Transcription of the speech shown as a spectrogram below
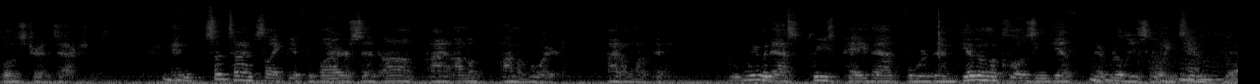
closed transactions. And sometimes, like if the buyer said, uh, I, I'm a, I'm a lawyer, I don't wanna pay. We would ask, please pay that for them, give them a closing gift that really is going to, Yeah,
